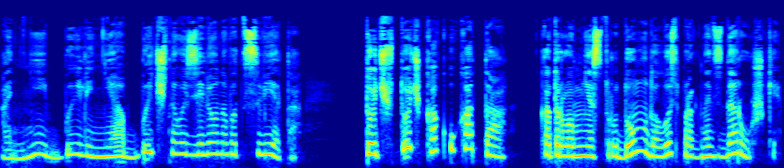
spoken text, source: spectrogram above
Они были необычного зеленого цвета, точь-в-точь, точь, как у кота, которого мне с трудом удалось прогнать с дорожки.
